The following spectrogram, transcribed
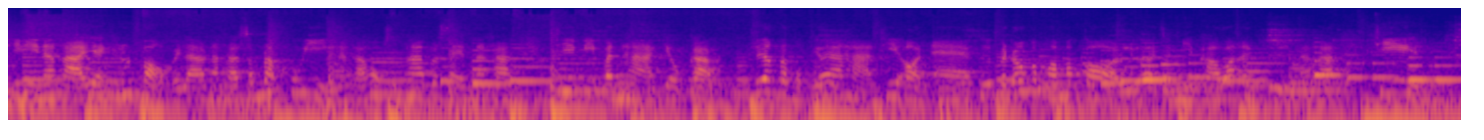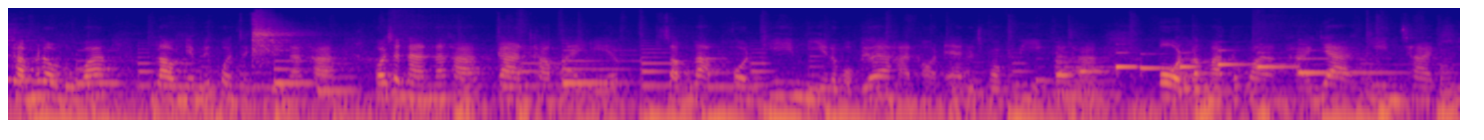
ทีนี้นะคะ อย่างที่นุ่นบอกไปแล้วนะคะสำหรับผู้หญิงนะคะ 65%นะคะ ที่มีปัญหาเกี่ยวกับเรื่องระบบย่อยอาหารที่อ่อนแอ คือเป็นโรคกระเพาะมาก่อน หรืออาจจะมีภาวะอื่นๆนะคะ ที่ทำให้เรารู้ว่าเราเนี่ยไม่ควรจะกินนะคะ เพราะฉะนั้นนะคะการทำ IF สำหรับคนที่มีระบบย่อยอาหารอ่อนแอโดยเฉพาะผู้หญิงนะคะ โปรดระมัดระวังนะคะอย่ากินชาเขียว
